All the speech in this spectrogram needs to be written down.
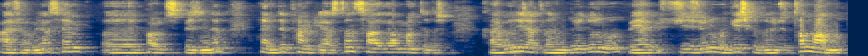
alfa amilaz hem e, parotit bezinden hem de pankreastan salgılanmaktadır. Karbonhidratların duodonumu veya üst jejyonumu geçmeden önce tamamı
